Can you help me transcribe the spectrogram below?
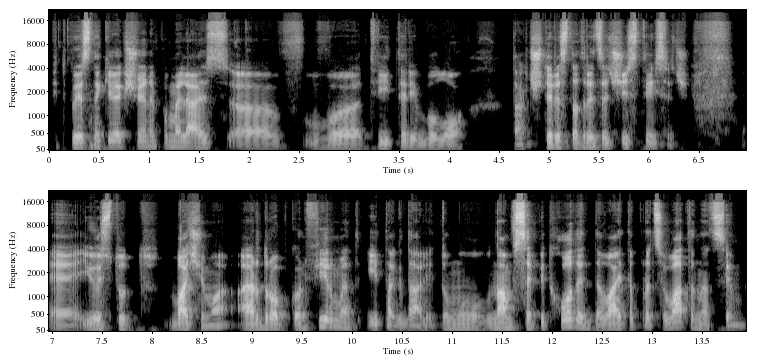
підписників, якщо я не помиляюсь, е, в Твіттері було. Так, 436 тисяч. Е, і ось тут бачимо airdrop confirmed і так далі. Тому нам все підходить. Давайте працювати над цим.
